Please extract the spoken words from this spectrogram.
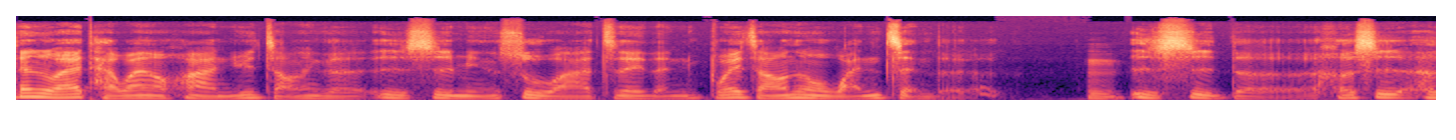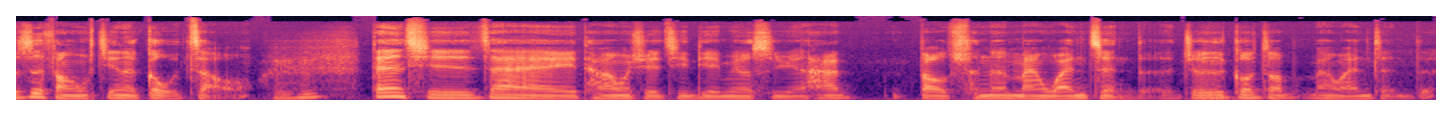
但是我在台湾的话，你去找那个日式民宿啊之类的，你不会找到那种完整的嗯日式的合适合适房间的构造。但是其实，在台湾文学基地没有寺院，它保存的蛮完整的，就是构造蛮完整的，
